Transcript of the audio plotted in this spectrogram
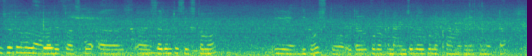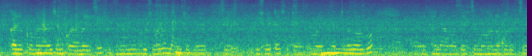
বিষয়টা হলো আমাদের তো আজকে সেভেন্টি সিক্সতম ইয়ে দিবস, তো ওটার উপলক্ষে নাইনজুলাই উপলক্ষে আমাদের এখানে একটা কার্যক্রমের আয়োজন করা হয়েছে। সেখানে মূল বিষয় হলো নাইনজুলের যে বিষয়টা, সেটা আমরা এখানে তুলে ধরবো। আর এখানে আমাদের যে মহানগরের যে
